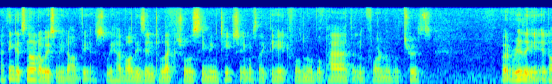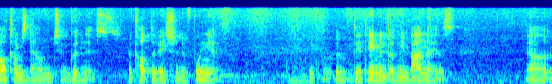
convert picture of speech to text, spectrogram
I think it's not always made obvious. We have all these intellectual seeming teachings like the Eightfold Noble Path and the Four Noble Truths. But really, it all comes down to goodness, the cultivation of punya. The, the attainment of nibbana is, well,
